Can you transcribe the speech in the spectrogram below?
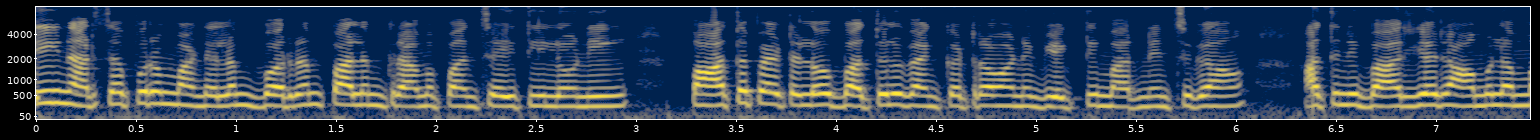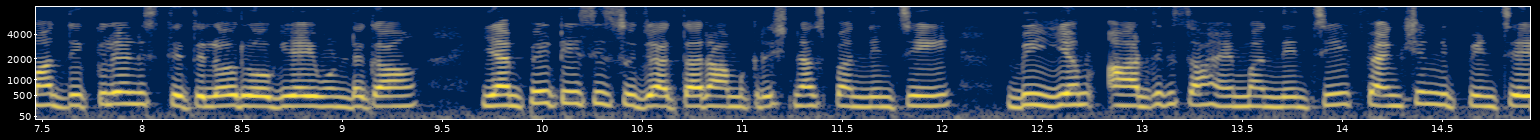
టి నర్సాపురం మండలం బొర్రంపాలెం గ్రామ పంచాయతీలోని పాతపేటలో బతులు వెంకట్రావు అనే వ్యక్తి మరణించగా అతని భార్య రాములమ్మ దిక్కులేని స్థితిలో రోగి అయి ఉండగా ఎంపీటీసీ సుజాత రామకృష్ణ స్పందించి బియ్యం ఆర్థిక సహాయం అందించి పెన్షన్ ఇప్పించే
